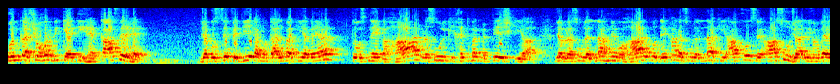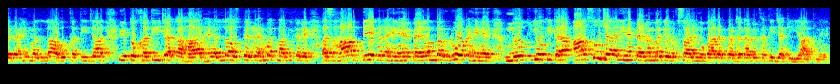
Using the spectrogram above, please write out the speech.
उनका शोहर भी कैदी है, काफिर है। जब उससे फिदिये का मुतालबा किया गया तो उसने एक हार रसूल की खिदमत में पेश किया। जब रसूल अल्लाह ने वो हार को देखा, रसूल अल्लाह की आँखों से आँसू जारी हो गए। रहम अल्लाह खतीजा, ये तो खतीजा का हार है। अल्लाह उस पर रहमत नाजिल करे। असहाब देख रहे हैं, पैगंबर रो रहे हैं। मोतियों की तरह आँसू जारी है पैगंबर के रुखसार मुबारक पर, जनाब खतीजा की याद में।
